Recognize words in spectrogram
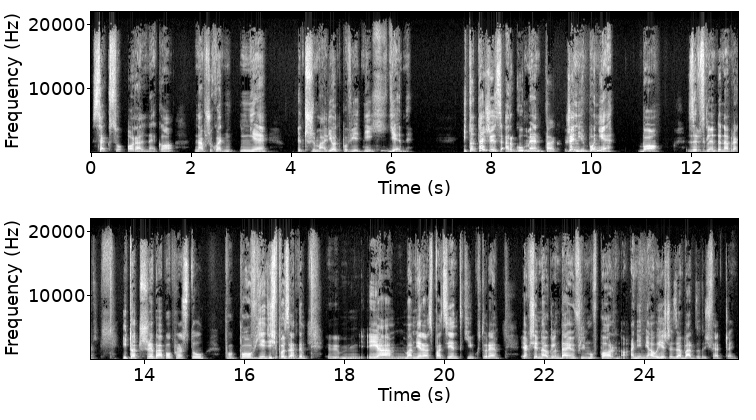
seksu oralnego, na przykład nie trzymali odpowiedniej higieny. I to też jest argument, tak. że nie, bo nie, bo ze względu na braki. I to trzeba po prostu po powiedzieć. Poza tym, ja mam nieraz pacjentki, które jak się naoglądają filmów porno, a nie miały jeszcze za bardzo doświadczeń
